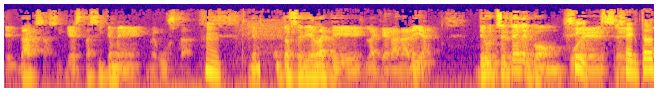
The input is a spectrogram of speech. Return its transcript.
el, DAX. Así que esta sí que me, gusta. Hmm. De momento sería la que, la que ganaría. Deutsche Telekom, pues sí, sector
